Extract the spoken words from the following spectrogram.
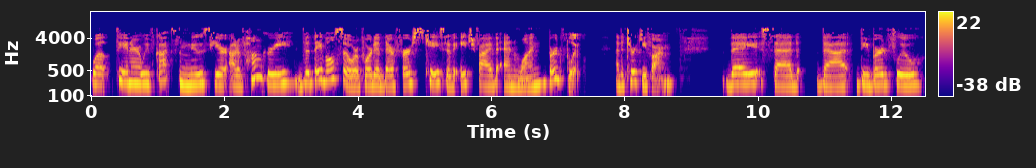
Well, Tanner, we've got some news here out of Hungary that they've also reported their first case of H5N1 bird flu at a turkey farm. They said that the bird flu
